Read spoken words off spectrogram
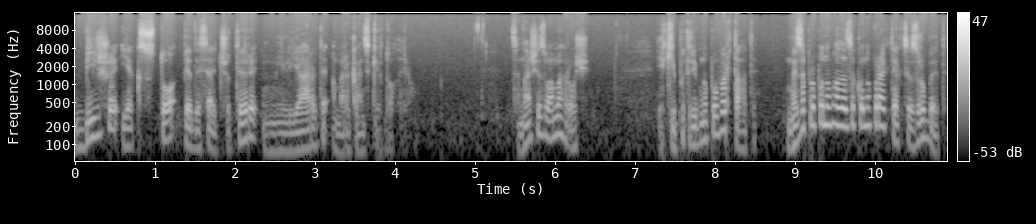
більше як 154 мільярди американських доларів. Це наші з вами гроші, які потрібно повертати. Ми запропонували законопроект, як це зробити.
